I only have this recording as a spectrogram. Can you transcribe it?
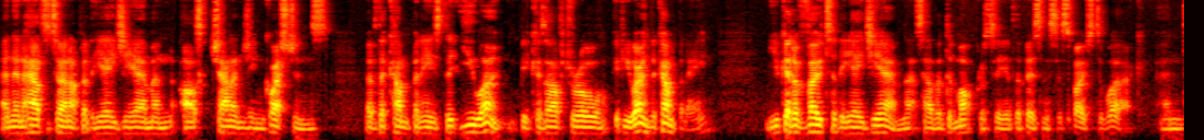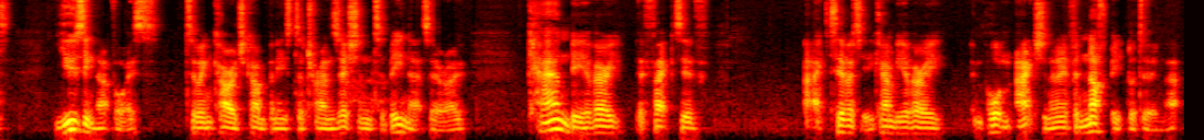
and then how to turn up at the AGM and ask challenging questions of the companies that you own. Because after all, if you own the company, you get a vote at the AGM. That's how the democracy of the business is supposed to work. And using that voice to encourage companies to transition to be net zero can be a very effective activity, can be a very important action. And if enough people are doing that,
